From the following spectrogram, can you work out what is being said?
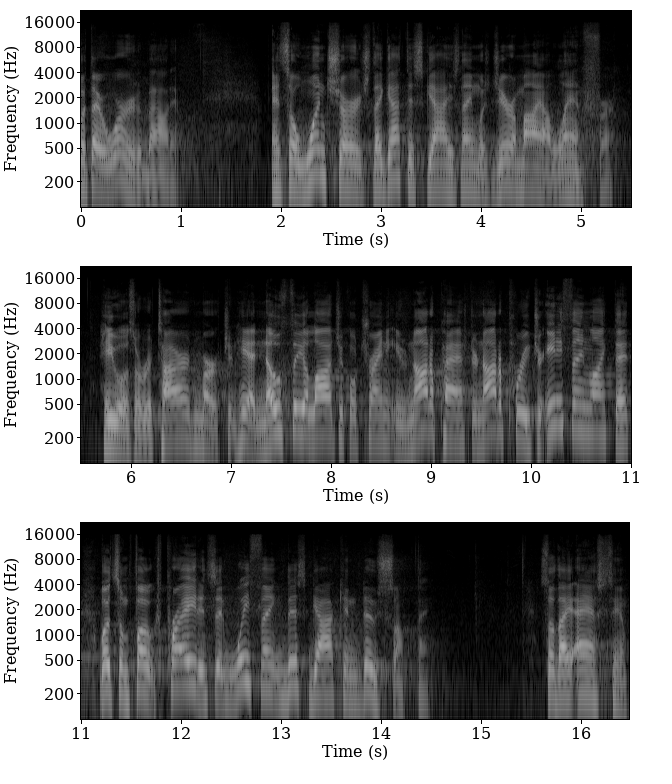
But they were worried about it. And so one church, they got this guy, his name was Jeremiah Lanphier. He was a retired merchant. He had no theological training. He was not a pastor, not a preacher, anything like that. But some folks prayed and said, We think this guy can do something. So they asked him,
